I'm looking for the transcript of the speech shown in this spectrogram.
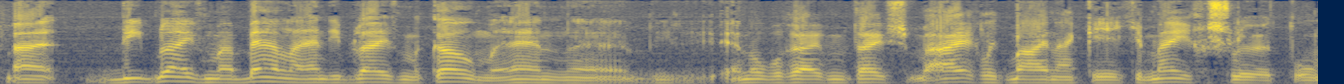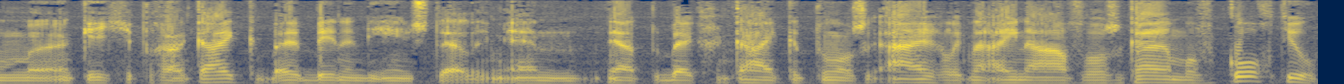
Maar die bleef maar bellen en die bleef me komen. En, die, en op een gegeven moment heeft ze me eigenlijk bijna een keertje meegesleurd om een keertje te gaan kijken bij, binnen die instelling. En ja, toen ben ik gaan kijken. Toen was ik eigenlijk na één avond was ik helemaal verkocht, joh.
